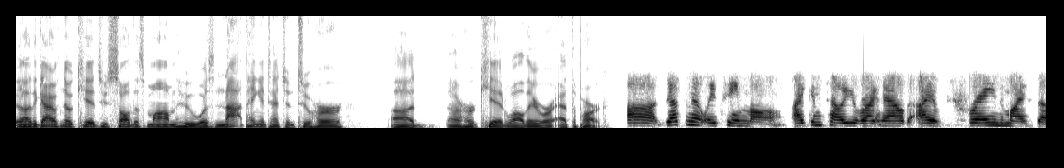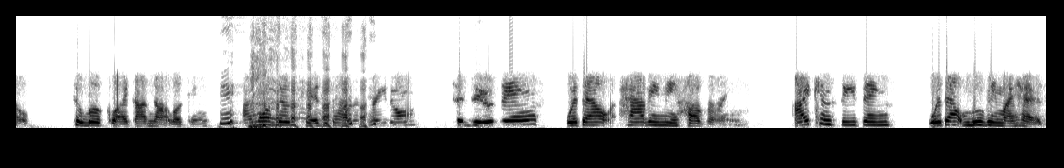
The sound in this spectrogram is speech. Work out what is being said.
Uh, the guy with no kids who saw this mom who was not paying attention to her uh, uh, her kid while they were at the park. Uh, definitely team mom. I can tell you right now that I have trained myself to look like I'm not looking. I want those kids to have the freedom to do things without having me hovering. I can see things without moving my head.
